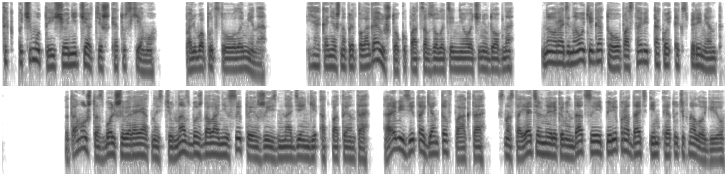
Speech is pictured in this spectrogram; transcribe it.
«Так почему ты еще не чертишь эту схему?» — полюбопытствовала Мина. «Я, конечно, предполагаю, что купаться в золоте не очень удобно, но ради науки готовы поставить такой эксперимент. Потому что с большей вероятностью нас бы ждала не сытая жизнь на деньги от патента, а визит агентов пакта с настоятельной рекомендацией перепродать им эту технологию.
